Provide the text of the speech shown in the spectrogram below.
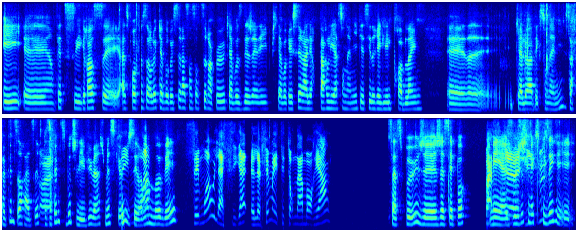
Et euh, en fait, c'est grâce à ce professeur-là qu'elle va réussir à s'en sortir un peu, qu'elle va se déjeuner, puis qu'elle va réussir à aller reparler à son ami, puis essayer de régler le problème euh, qu'elle a avec son ami. Ça fait un peu bizarre à dire, parce que ça fait un petit bout que je l'ai vu, hein. je m'excuse, c'est vraiment mauvais. C'est moi ou la cigarette. Le film a été tourné à Montréal? Ça se peut, je, je sais pas. Parce mais euh, je veux juste j'ai vu- m'excuser.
